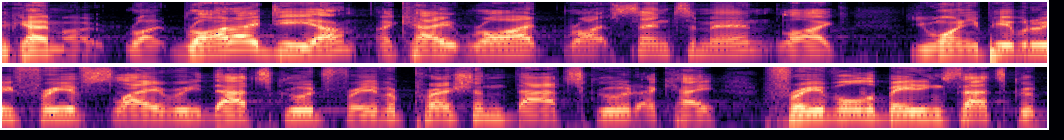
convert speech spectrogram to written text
Okay, Mo, right, right idea, okay, right, right sentiment. Like, you want your people to be free of slavery, that's good. Free of oppression, that's good, okay. Free of all the beatings, that's good.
